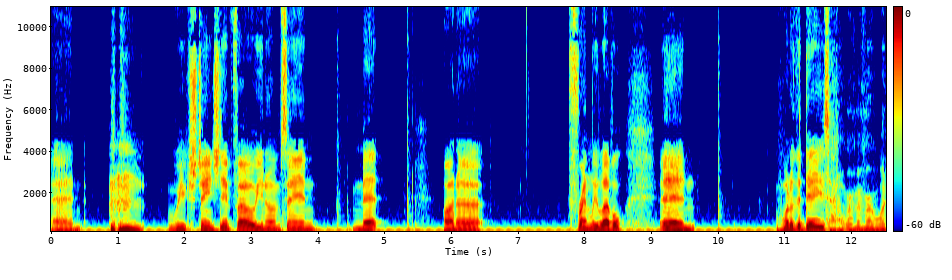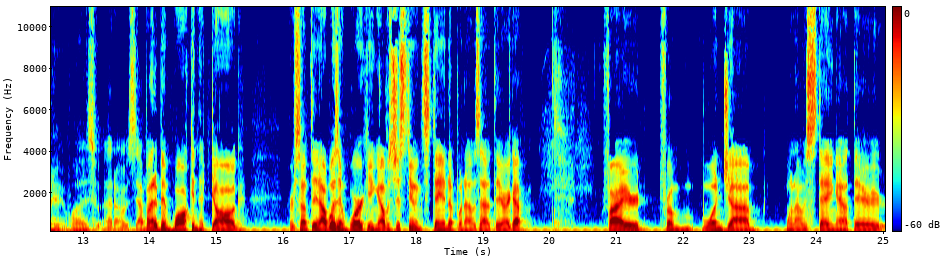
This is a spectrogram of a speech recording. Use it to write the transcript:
and we exchanged info. You know what I'm saying? Met on a friendly level. And one of the days, I don't remember what it was. I was I might have been walking the dog or something. I wasn't working. I was just doing stand up when I was out there. I got fired from one job when I was staying out there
